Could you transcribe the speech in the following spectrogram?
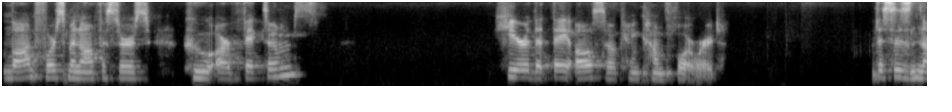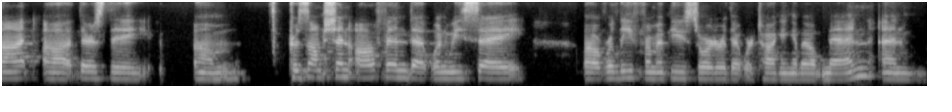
law enforcement officers who are victims hear that they also can come forward. This is not, uh, there's the um, presumption often that when we say uh, relief from abuse order, that we're talking about men, and,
